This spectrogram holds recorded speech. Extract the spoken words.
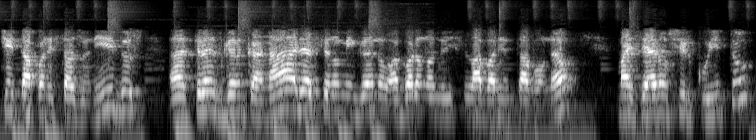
tinha etapa nos Estados Unidos, Transgran Canária, se eu não me engano, agora não sei se Lavarino estava ou não, mas era um circuito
